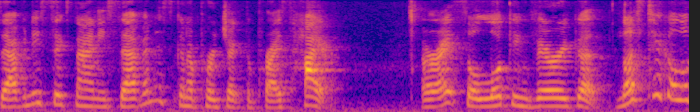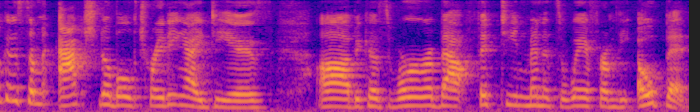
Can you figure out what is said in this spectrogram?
76.97 is going to project the price higher. All right, so looking very good. Let's take a look at some actionable trading ideas uh, because we're about 15 minutes away from the open.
